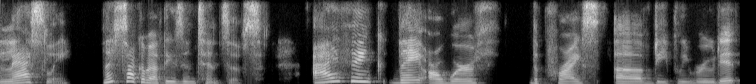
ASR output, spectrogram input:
lastly, let's talk about these intensives. I think they are worth the price of deeply rooted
